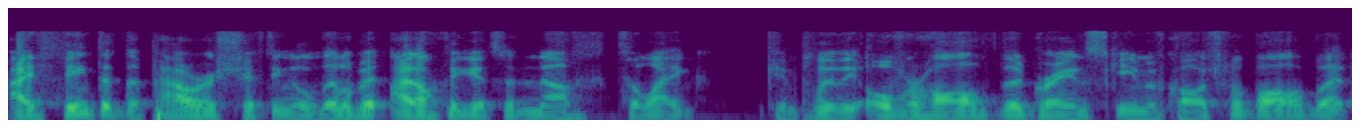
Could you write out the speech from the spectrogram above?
I think that the power is shifting a little bit. I don't think it's enough to like completely overhaul the grand scheme of college football, but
